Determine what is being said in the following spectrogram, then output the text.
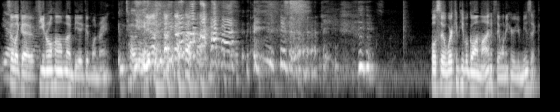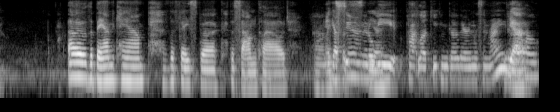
Yeah. So like a funeral home, that'd be a good one, right? totally. Well, so where can people go online if they want to hear your music? Oh, the Bandcamp, the Facebook, the SoundCloud. Um, I And guess soon it'll yeah. be potluck. You can go there and listen, right? Is Yeah. how-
